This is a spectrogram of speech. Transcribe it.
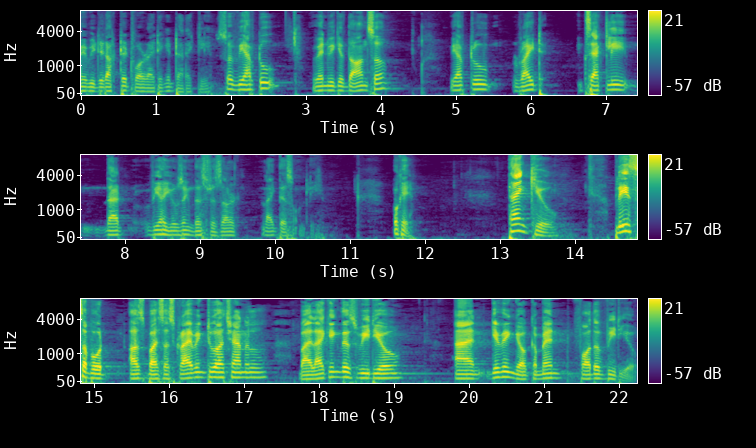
maybe deducted for writing it directly. So we have to when we give the answer we have to write exactly that we are using this result like this only. Okay. Thank you. Please support us by subscribing to our channel by liking this video and giving your comment for the video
